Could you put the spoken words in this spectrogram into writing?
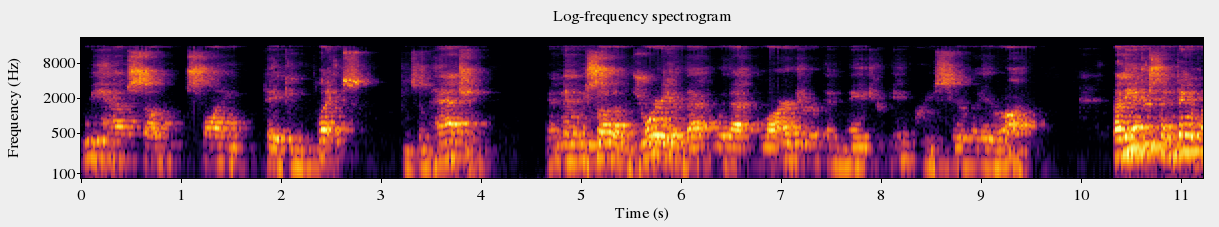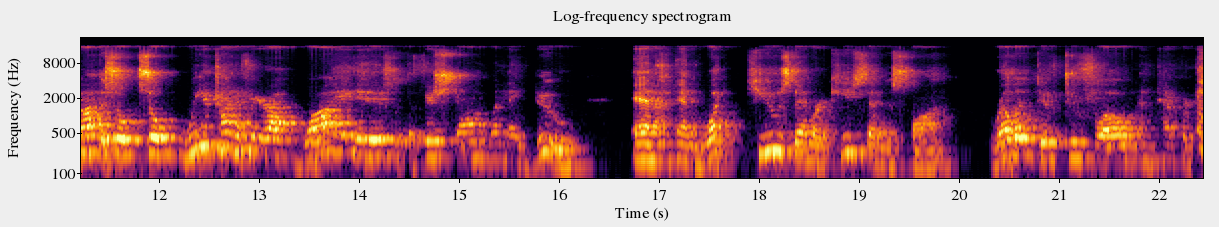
we have some spawning taking place and some hatching. And then we saw the majority of that with that larger and major increase here later on. Now, the interesting thing about this, so, so we are trying to figure out why it is that the fish spawn when they do, and, and what cues them or keeps them to spawn relative to flow and temperature.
